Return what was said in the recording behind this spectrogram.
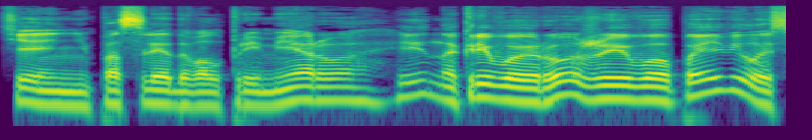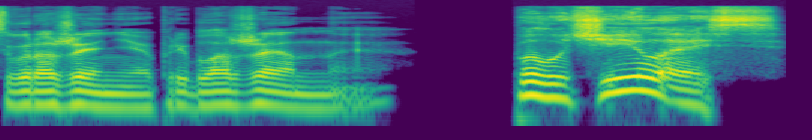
Тень последовал примеру, и на кривой роже его появилось выражение приблаженное. «Получилось?»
